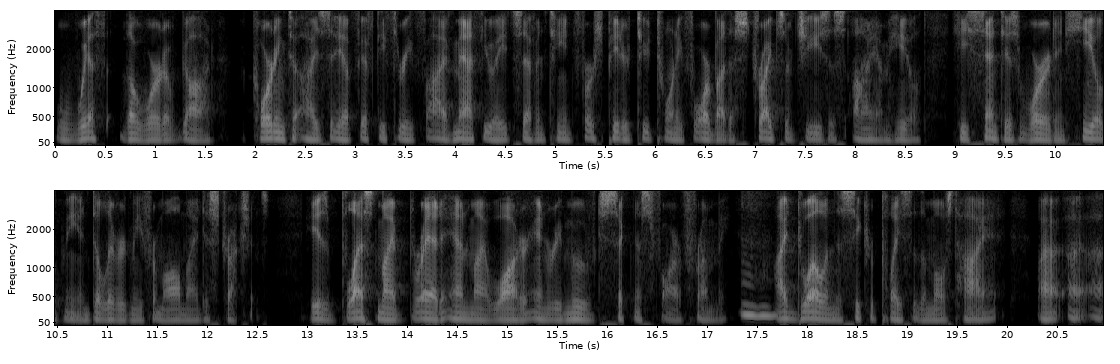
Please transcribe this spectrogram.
with the word of God. According to Isaiah 53 5, Matthew 8 17, 1 Peter two twenty four, by the stripes of Jesus I am healed. He sent his word and healed me and delivered me from all my destructions. He has blessed my bread and my water and removed sickness far from me. hmm I dwell in the secret place of the Most High. Uh, uh, uh,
